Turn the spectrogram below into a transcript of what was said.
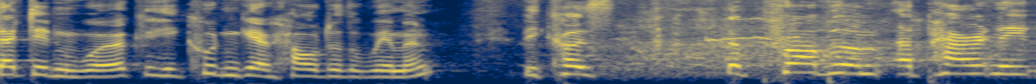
that didn't work. He couldn't get hold of the women because the problem apparently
